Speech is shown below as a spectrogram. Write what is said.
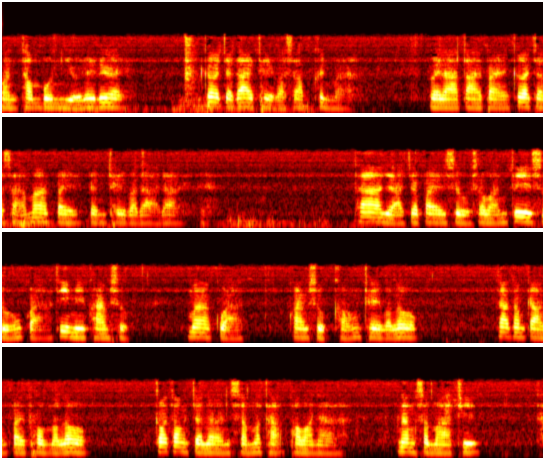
มันทำบุญอยู่เรื่อยๆ ก็จะได้เทวทรัพย์ขึ้นมา เวลาตายไปก็จะสามารถไปเป็นเทวดาได้ ถ้าอยากจะไปสู่สวรรค์ที่สูงกว่าที่มีความสุขมากกว่า ความสุขของเทวโลก ถ้าต้องการไปพรหมโลก ก็ต้องเจริญสมถภาวนา นั่งสมาธิท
